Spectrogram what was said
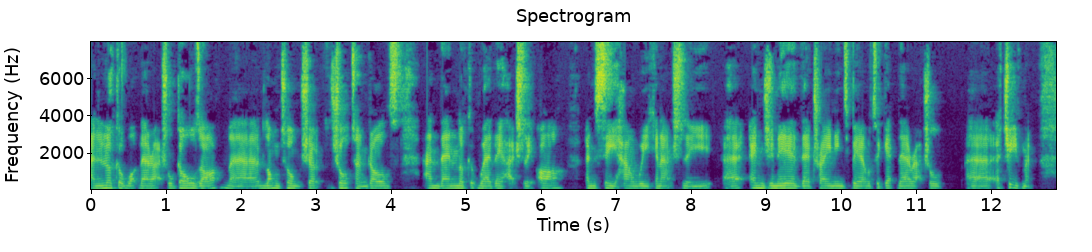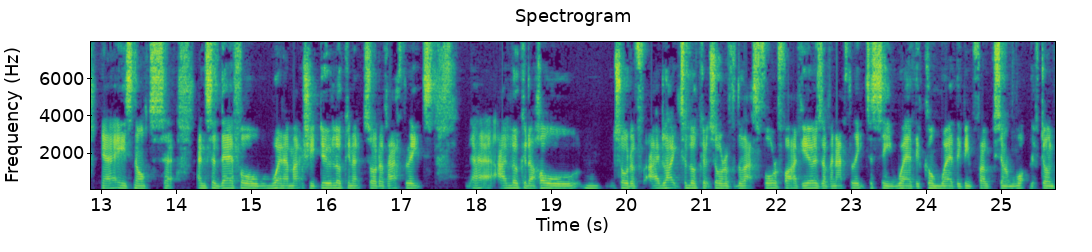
and look at what their actual goals are, uh, long term, short term goals, and then look at where they actually are. And see how we can actually uh, engineer their training to be able to get their actual uh, achievement. Yeah, it's not, uh, and so therefore, when I'm actually do looking at sort of athletes, uh, I look at a whole sort of, I'd like to look at sort of the last four or five years of an athlete to see where they've come, where they've been focusing on what they've done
